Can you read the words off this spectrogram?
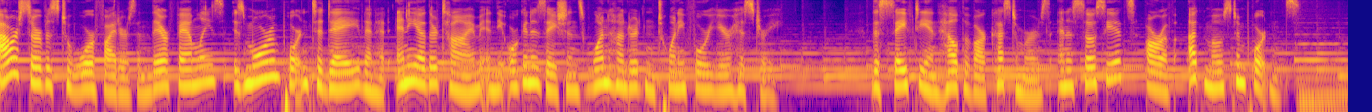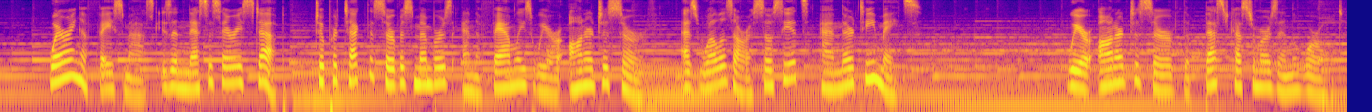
Our service to warfighters and their families is more important today than at any other time in the organization's 124-year history. The safety and health of our customers and associates are of utmost importance. Wearing a face mask is a necessary step to protect the service members and the families we are honored to serve, as well as our associates and their teammates. We are honored to serve the best customers in the world.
